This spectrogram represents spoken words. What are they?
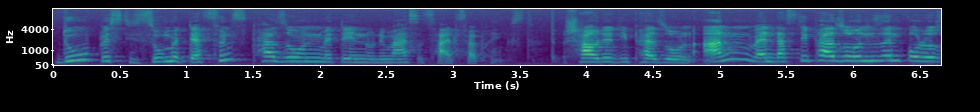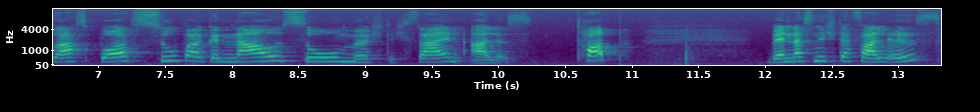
du bist die Summe der fünf Personen, mit denen du die meiste Zeit verbringst schau dir die Person an. Wenn das die Personen sind, wo du sagst, boah, super, genau so möchte ich sein, alles top. Wenn das nicht der Fall ist,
